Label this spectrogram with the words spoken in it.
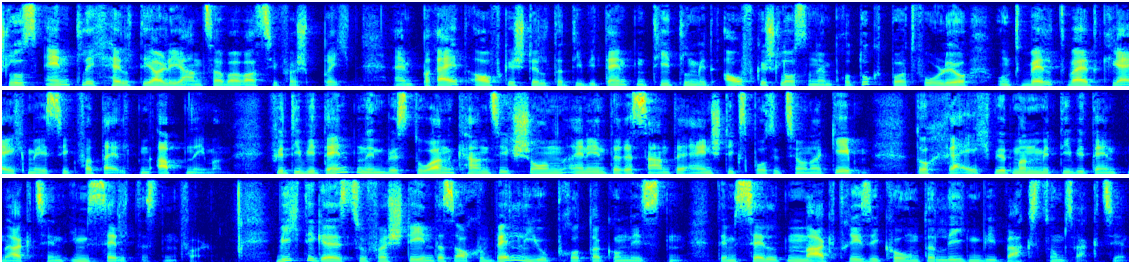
Schlussendlich hält die Allianz aber, was sie verspricht. Ein breit aufgestellter Dividendentitel mit aufgeschlossenem Produktportfolio und weltweit gleichmäßig verteilten Abnehmern. Für Dividendeninvestoren kann sich schon eine interessante Einstiegsposition ergeben. Doch reich wird man mit Dividendenaktien im seltensten Fall. Wichtiger ist zu verstehen, dass auch Value-Protagonisten demselben Marktrisiko unterliegen wie Wachstumsaktien.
